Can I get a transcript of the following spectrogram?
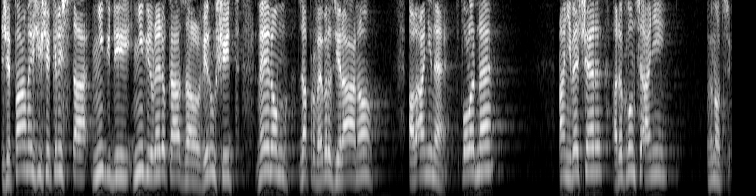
že Pána Ježíše Krista nikdy nikdo nedokázal vyrušit nejenom za prvé brzy ráno, ale ani ne v poledne, ani večer a dokonce ani v noci.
